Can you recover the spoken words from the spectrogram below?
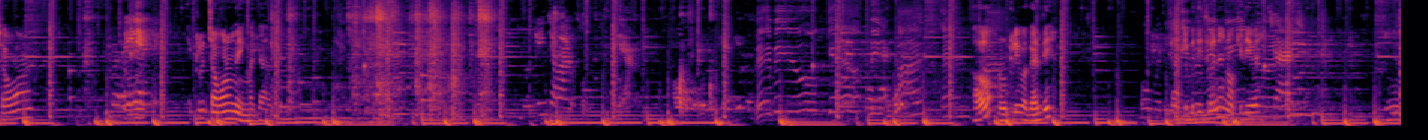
ચવાણું. એટલું ચવાણું નહીં મજા આવે. હો રોટલી વઘારી દે આટલી બધી થોડી ને નોખી દેવાય હમ.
